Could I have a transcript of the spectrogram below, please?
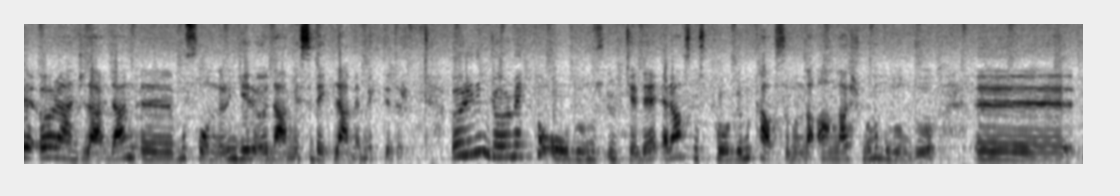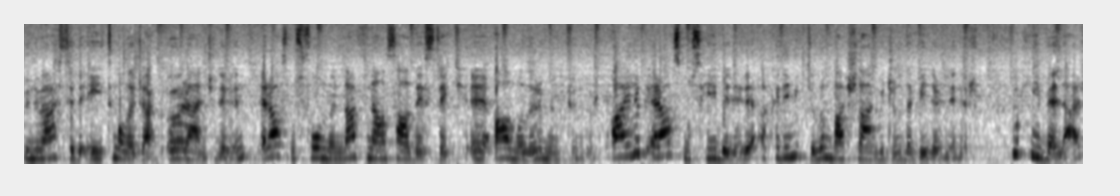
ve öğrencilerden e, bu fonların geri ödenmesi beklenmemektedir. Öğrenim görmekte olduğunuz ülkede Erasmus programı kapsamında anlaşmalı bulunduğu e, üniversitede eğitim alacak öğrencilerin Erasmus fonlarından finansal destek e, almaları mümkündür. Aylık Erasmus hibeleri akademik yılın başlangıcında belirlenir. Bu hibeler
